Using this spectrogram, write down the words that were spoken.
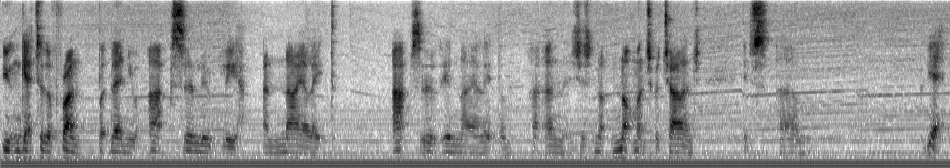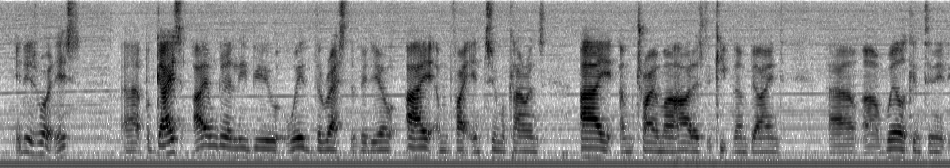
you can get to the front, but then you absolutely annihilate, absolutely annihilate them, and it's just not not much of a challenge. It's um, yeah, it is what it is. Uh, but guys, I am going to leave you with the rest of the video. I am fighting two McLarens. I am trying my hardest to keep them behind. Uh, I will continue to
